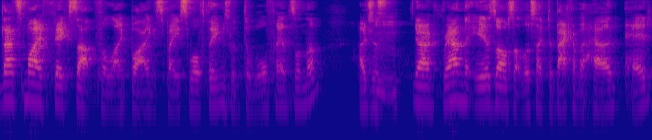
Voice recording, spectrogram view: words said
that's my fix up for like buying Space Wolf things with the wolf heads on them. I just, Mm. you know, round the ears off so it looks like the back of a head, head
